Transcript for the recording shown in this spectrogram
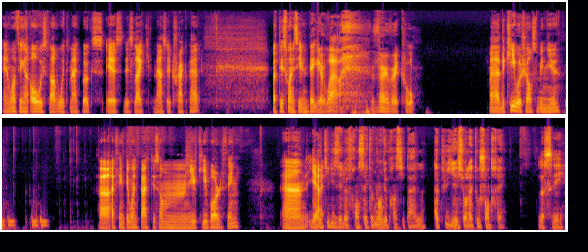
And one thing I always love with MacBooks is this like massive trackpad. But this one is even bigger. Wow. Very, very cool. Uh, the keyboard should also be new. Uh, I think they went back to some new keyboard thing. And yeah. Pour utiliser le français comme langue principale, appuyez sur la touche Entrée. Let's see.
